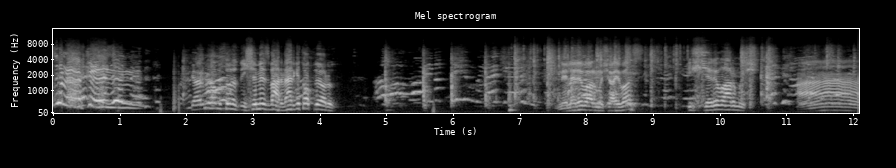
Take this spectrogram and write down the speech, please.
Üzülme. Bırakın. Üzülme. Görmüyor musunuz? İşimiz var. Vergi topluyoruz. Neleri varmış hayvan? İşleri varmış. Ha.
